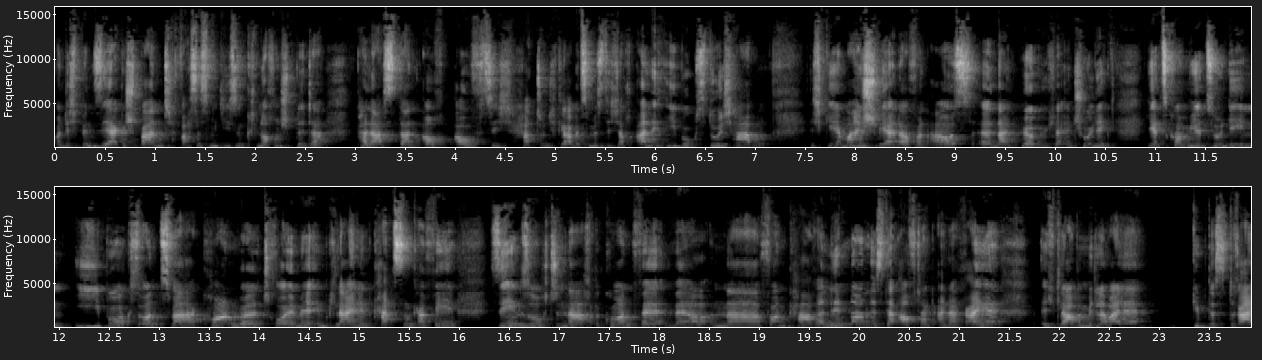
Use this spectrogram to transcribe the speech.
und ich bin sehr gespannt, was es mit diesem Knochensplitterpalast dann auch auf sich hat. Und ich glaube, jetzt müsste ich auch alle E-Books durchhaben. Ich gehe mal schwer davon aus, äh, nein, Hörbücher, entschuldigt. Jetzt kommen wir zu den E-Books und zwar Cornwall-Träume im kleinen Katzencafé, Sehnsucht nach Cornwall von Kara Lindern ist der Auftakt einer Reihe. Ich glaube, mittlerweile gibt es drei.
